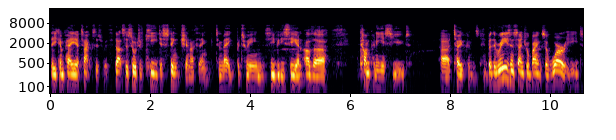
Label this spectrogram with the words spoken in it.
that you can pay your taxes with. That's a sort of key distinction, I think, to make between CBDC and other company issued uh, tokens. But the reason central banks are worried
